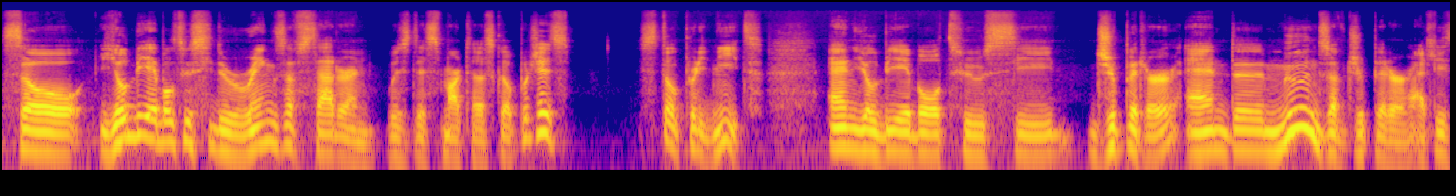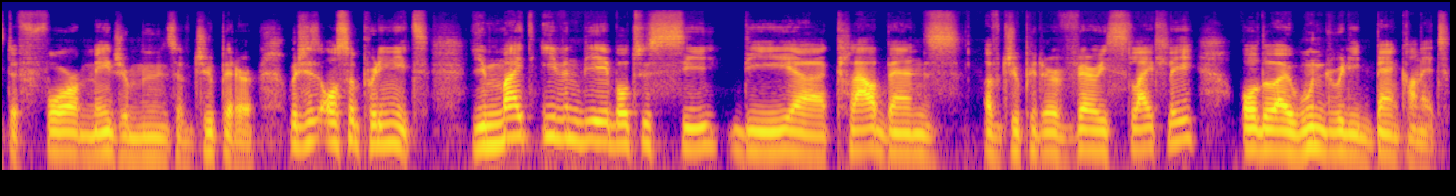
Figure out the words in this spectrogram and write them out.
So you'll be able to see the rings of Saturn with this smart telescope, which is still pretty neat and you'll be able to see Jupiter and the moons of Jupiter, at least the four major moons of Jupiter, which is also pretty neat. You might even be able to see the uh, cloud bands of Jupiter very slightly, although I wouldn't really bank on it.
